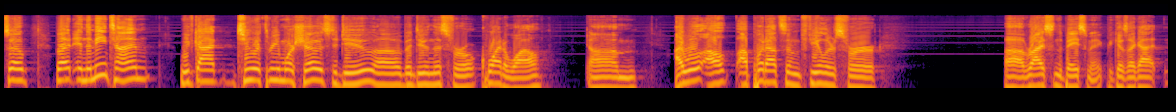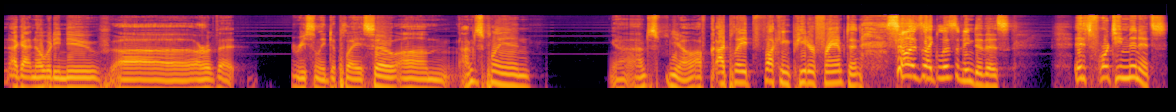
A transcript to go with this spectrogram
So, but in the meantime, we've got two or three more shows to do. Uh, we've been doing this for quite a while. Um, I will. I'll. I'll put out some feelers for uh, Rise from the Basement because I got. I got nobody new uh, or that recently to play. So um, I'm just playing. I'm just you know I've, I played fucking Peter Frampton, so I was like listening to this. It's 14 minutes,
